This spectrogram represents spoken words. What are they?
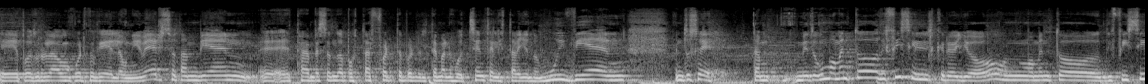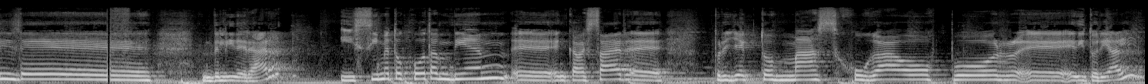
Eh, por otro lado, me acuerdo que la Universo también eh, estaba empezando a apostar fuerte por el tema de los 80, le estaba yendo muy bien. Entonces, me tocó un momento difícil, creo yo, un momento difícil de liderar. Y sí me tocó también eh, encabezar eh, proyectos más jugados por eh, editorial,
